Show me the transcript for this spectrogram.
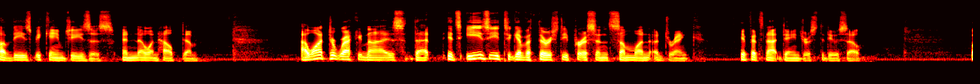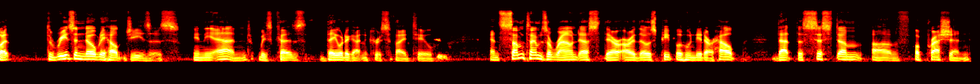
of these became Jesus and no one helped him. I want to recognize that it's easy to give a thirsty person someone a drink if it's not dangerous to do so. But the reason nobody helped Jesus in the end was because they would have gotten crucified too. And sometimes around us, there are those people who need our help that the system of oppression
